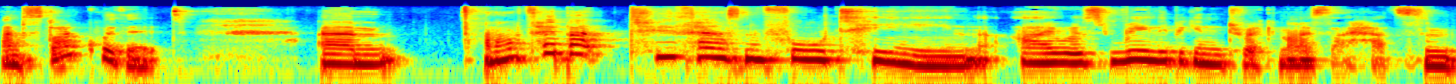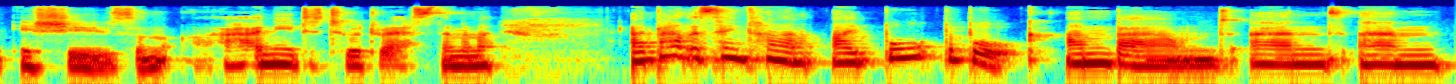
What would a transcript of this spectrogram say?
I'm stuck with it. Um, and I would say about 2014, I was really beginning to recognize that I had some issues and I needed to address them. And I, about the same time, I bought the book Unbound, and um,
